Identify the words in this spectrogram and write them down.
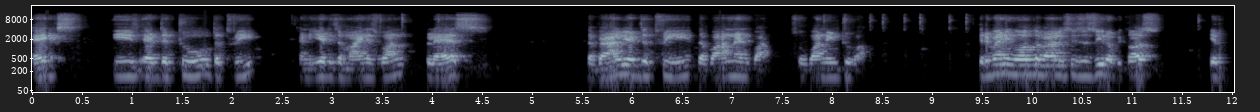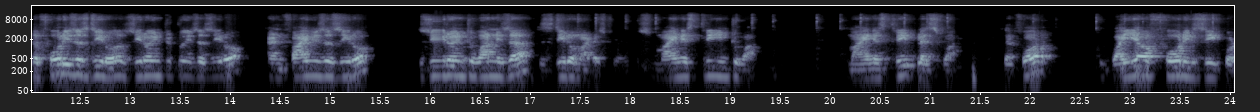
x is at the 2, the 3, and here is a minus 1 plus the value at the 3, the 1 and 1. So 1 into 1. The remaining all the values is a 0 because if the 4 is a 0, 0 into 2 is a 0, and 5 is a 0, 0 into 1 is a 0 minus 2. So minus 3 into 1. Minus 3 plus 1. Therefore, y of 4 is equal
